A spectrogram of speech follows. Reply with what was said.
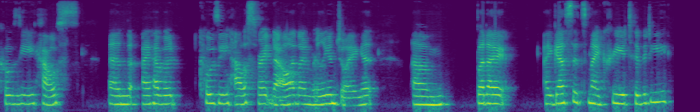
cozy house and i have a cozy house right now, and I'm really enjoying it. Um, but I, I guess it's my creativity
